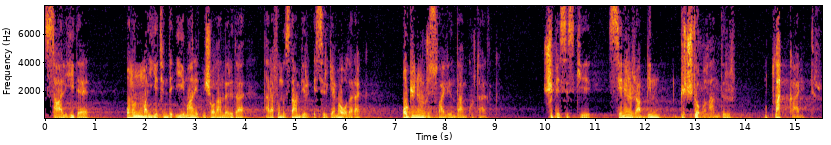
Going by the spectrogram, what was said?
Salih'i de onun maiyetinde iman etmiş olanları da tarafımızdan bir esirgeme olarak o günün rüsvaylığından kurtardık. Şüphesiz ki senin Rabbin güçlü olandır, mutlak galiptir.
